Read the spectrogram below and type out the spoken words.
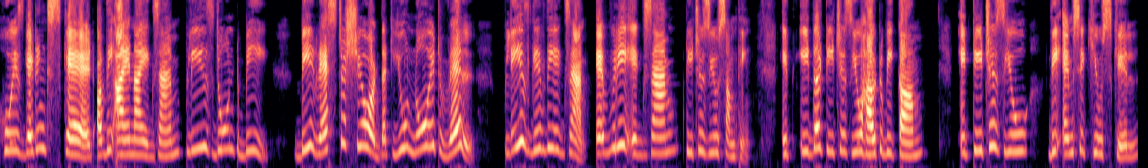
who is getting scared of the INI exam, please don't be. be rest assured that you know it well. Please give the exam. Every exam teaches you something. It either teaches you how to be calm, it teaches you the MCQ skill.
